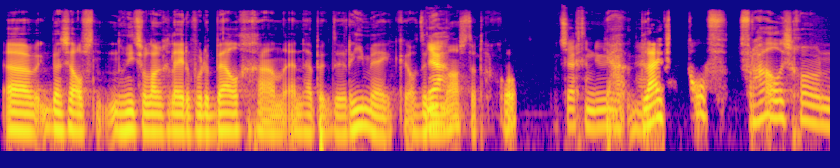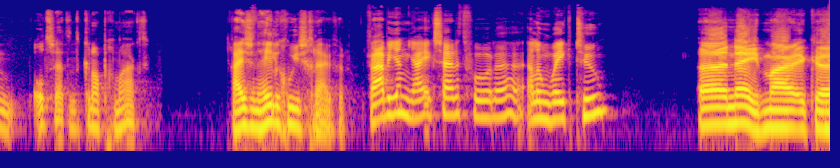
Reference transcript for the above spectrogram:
Eh, ik ben zelfs nog niet zo lang geleden voor de bel gegaan en heb ik de remake of de Ja. remastered gekocht. Wat zeggen nu? Ja, het blijft tof. Het verhaal is gewoon ontzettend knap gemaakt. Hij is een hele goede schrijver. Fabian, jij excited voor eh, Alan Wake 2? Eh, nee, maar ik, eh,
